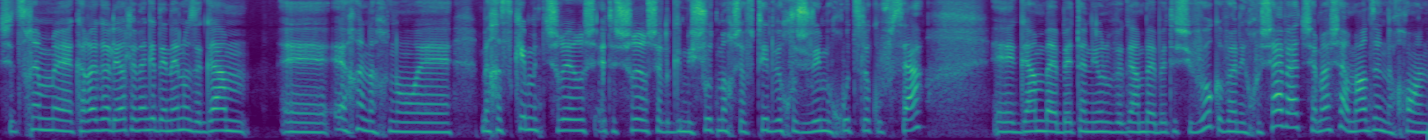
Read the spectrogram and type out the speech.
שצריכים כרגע להיות לנגד עינינו זה גם איך אנחנו אה, מחזקים את, שריר, את השריר של גמישות מחשבתית וחושבים מחוץ לקופסה, אה, גם בהיבט הניהול וגם בהיבט השיווק, ואני חושבת שמה שאמרת זה נכון.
